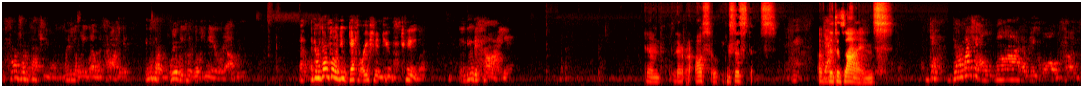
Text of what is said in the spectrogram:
the storage room is actually really well designed. It is a really good looking area. Uh, and there's also a new decoration used too. A new design. And there are also existence of Yeah. the designs. Yeah, there's actually a lot of new wall designs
